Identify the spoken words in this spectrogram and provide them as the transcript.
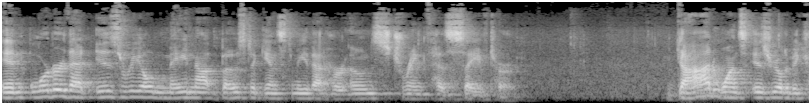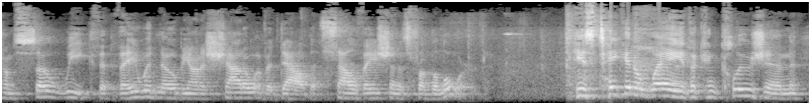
in order that Israel may not boast against me that her own strength has saved her. God wants Israel to become so weak that they would know beyond a shadow of a doubt that salvation is from the Lord. He has taken away the conclusion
